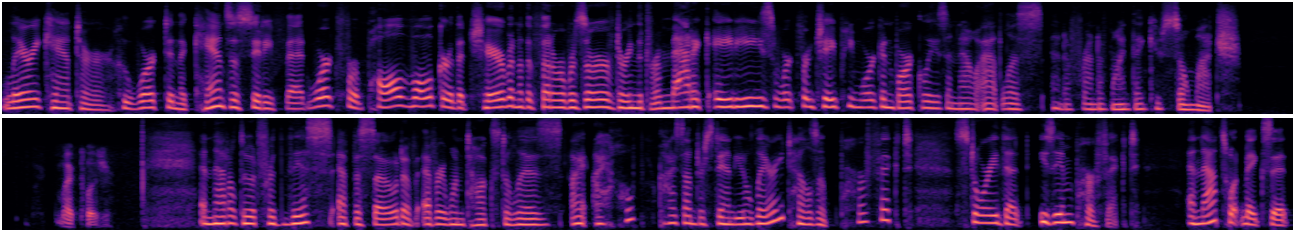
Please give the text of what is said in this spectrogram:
Larry Kantor, who worked in the Kansas City Fed, worked for Paul Volcker, the chairman of the Federal Reserve during the dramatic 80s, worked for JP Morgan Barclays, and now Atlas, and a friend of mine. Thank you so much. My pleasure. And that'll do it for this episode of Everyone Talks to Liz. I, I hope you guys understand. You know, Larry tells a perfect story that is imperfect. And that's what makes it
